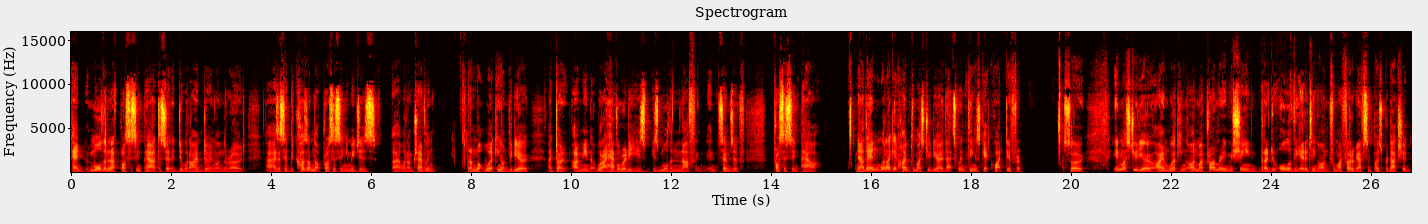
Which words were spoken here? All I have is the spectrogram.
and more than enough processing power to certainly do what I'm doing on the road. Uh, as I said, because I'm not processing images uh, when I'm traveling, and I'm not working on video, I don't. I mean, what I have already is is more than enough in, in terms of processing power. Now, then, when I get home to my studio, that's when things get quite different. So, in my studio, I am working on my primary machine that I do all of the editing on for my photographs and post production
